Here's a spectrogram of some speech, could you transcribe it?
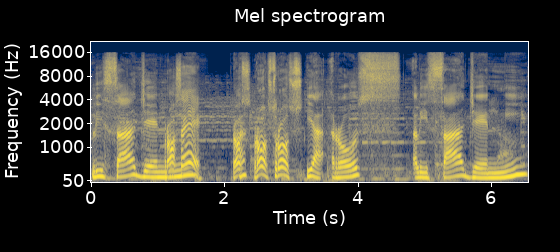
Lisa, Jenny, Rose, Ros, Ros, Ros, Iya, Rose, Lisa, Jenny,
